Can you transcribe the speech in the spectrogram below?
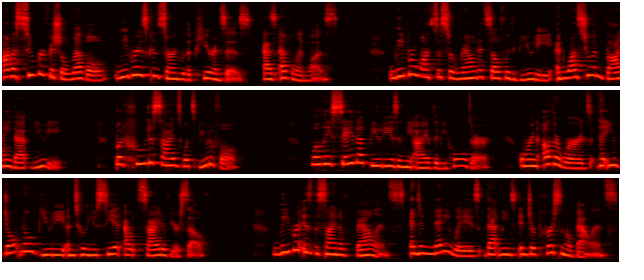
On a superficial level, Libra is concerned with appearances, as Evelyn was. Libra wants to surround itself with beauty and wants to embody that beauty. But who decides what's beautiful? Well, they say that beauty is in the eye of the beholder, or in other words, that you don't know beauty until you see it outside of yourself. Libra is the sign of balance, and in many ways, that means interpersonal balance,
